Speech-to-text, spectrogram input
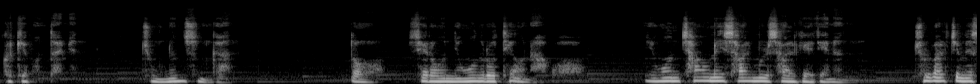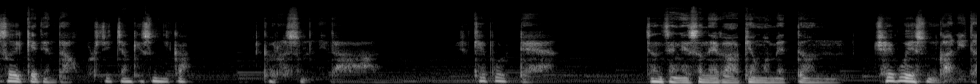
그렇게 본다면 죽는 순간 또 새로운 영혼으로 태어나고 영혼 차원의 삶을 살게 되는 출발점에 서 있게 된다고 볼 수 있지 않겠습니까? 그렇습니다. 이렇게 볼 때 전생에서 내가 경험했던 최고의 순간이든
